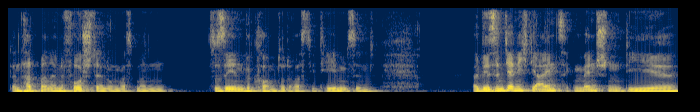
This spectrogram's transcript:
dann hat man eine Vorstellung, was man zu sehen bekommt oder was die Themen sind. Weil wir sind ja nicht die einzigen Menschen, die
